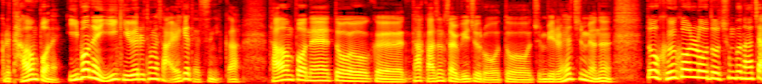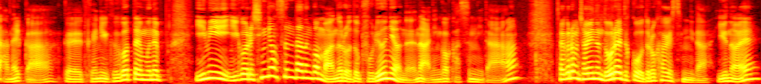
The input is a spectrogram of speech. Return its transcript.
그래 다음번에 이번에 이 기회를 통해서 알게 됐으니까 다음번에 또 그 닭 가슴살 위주로 또 준비를 해주면은 또 그걸로도 충분하지 않을까. 그 괜히 그것 때문에 이미 이거를 신경 쓴다는 것만으로도 불효녀는 아닌 것 같습니다. 자 그럼 저희는 노래 듣고 오도록 하겠습니다. 윤아의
